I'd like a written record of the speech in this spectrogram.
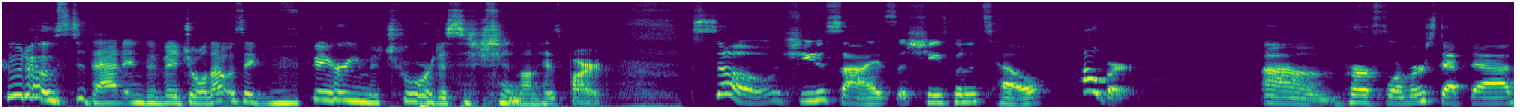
kudos to that individual. That was a very mature decision on his part. So she decides that she's going to tell Albert, um, her former stepdad,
